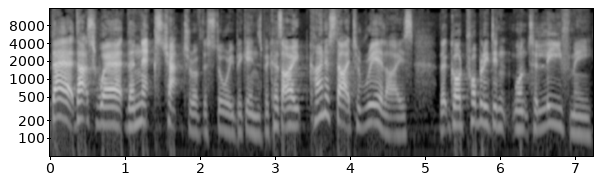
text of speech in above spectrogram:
there, that's where the next chapter of the story begins, because I kind of started to realize that God probably didn't want to leave me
